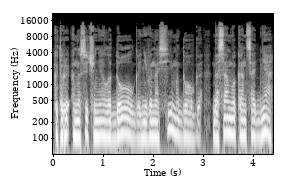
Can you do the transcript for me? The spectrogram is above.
который она сочиняла долго, невыносимо долго, до самого конца дня.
